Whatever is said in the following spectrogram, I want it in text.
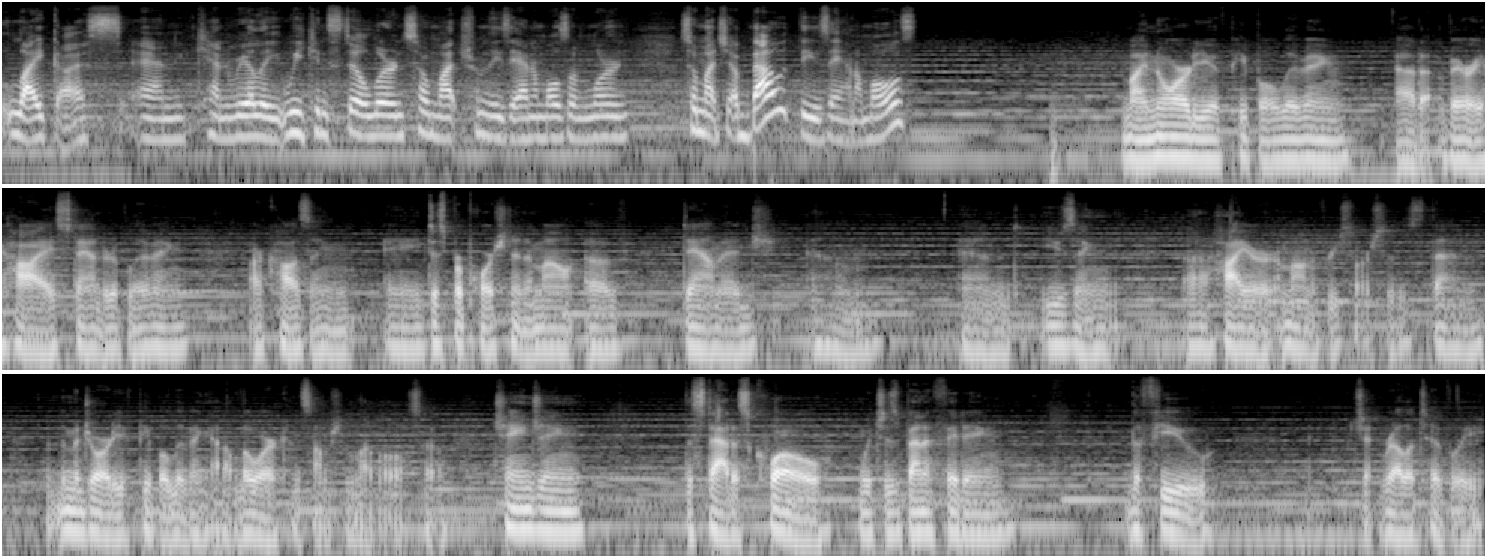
like us and can really we can still learn so much from these animals and learn so much about these animals. Minority of people living at a very high standard of living are causing a disproportionate amount of damage um, and using a higher amount of resources than the majority of people living at a lower consumption level. So changing the status quo, which is benefiting the few, relatively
